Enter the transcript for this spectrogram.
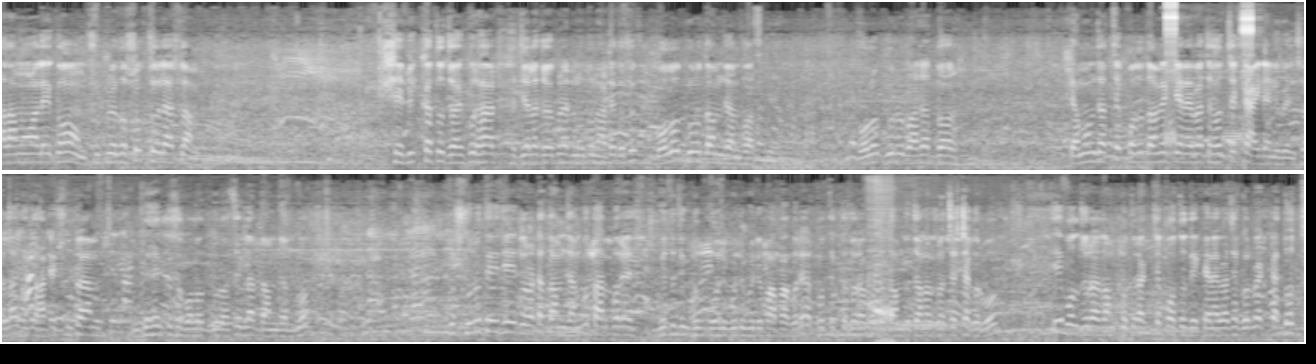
আসসালামু আলাইকুম। সুপ্রিয় দর্শক, চলে আসলাম সে বিখ্যাত জয়পুরহাট, জেলা জয়পুরহাট নতুন হাটে। দর্শক, বলদ গরুর দাম জানব আজকে। বলদ গরুর বাজার দর কেমন যাচ্ছে, কত দামে কেনা বেচা হচ্ছে, একটা আইডিয়া নেবেন ইনশাল্লাহ। যেগুলো হাটে সুটাম দেহের কিছু বলদ গরু আছে, এগুলোর দাম জানব। তো শুরুতেই যে জোড়াটার দাম জানব, তারপরে ভেতর দিক ঢুকবো গুটি গুটি পাপা করে, আর প্রত্যেকটা জোড়া বলতে দাম তো জানার চেষ্টা করব। এই বল জোড়ার দাম কত রাখছে, কত দিয়ে কেনা বেচা করবে, একটা তথ্য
